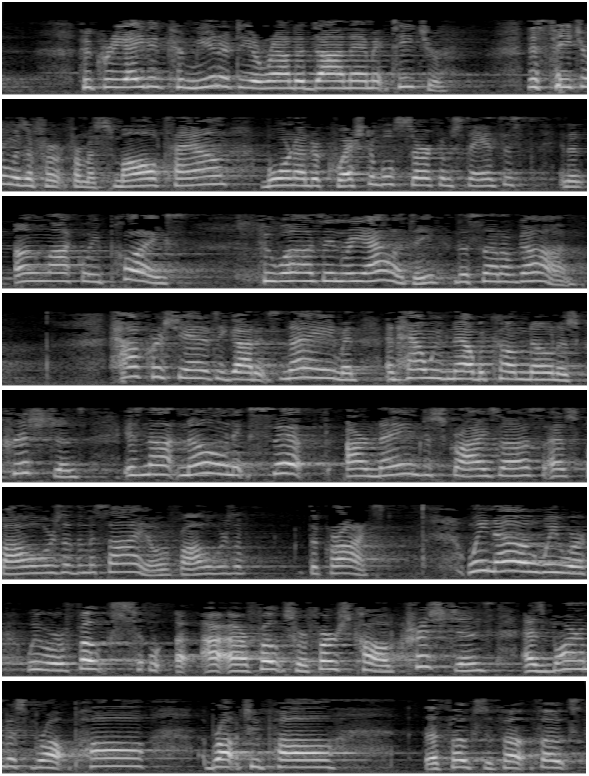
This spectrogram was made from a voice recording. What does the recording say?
who created community around a dynamic teacher. This teacher was a, from a small town, born under questionable circumstances in an unlikely place, who was in reality the Son of God. How Christianity got its name and, and how we've now become known as Christians is not known except our name describes us as followers of the Messiah or followers of the Christ. We know we were, we were folks, uh, our folks were first called Christians as Barnabas brought Paul, brought to Paul the folks, the folks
